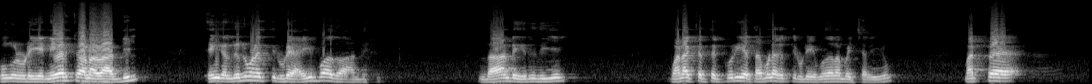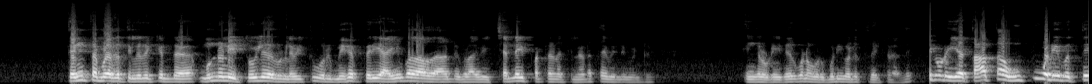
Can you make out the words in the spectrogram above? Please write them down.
உங்களுடைய நேர்காணல் ஆண்டில் எங்கள் நிறுவனத்தினுடைய ஐம்பது ஆண்டுகள். இந்த ஆண்டு இறுதியில் வணக்கத்திற்குரிய தமிழகத்தினுடைய முதலமைச்சரையும் மற்ற தென் தமிழகத்தில் இருக்கின்ற முன்னணி தொழிலர்களை வைத்து ஒரு மிகப்பெரிய ஐம்பதாவது ஆண்டு விழாவை சென்னை பட்டணத்தில் நடத்த வேண்டும் என்று எங்களுடைய நிறுவனம் ஒரு முடிவெடுத்திருக்கிறது என்னுடைய தாத்தா உப்பு வடிவத்தை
